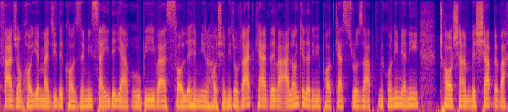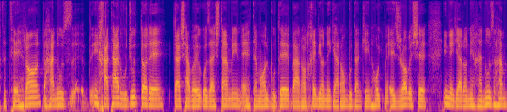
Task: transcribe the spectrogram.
فرجامخواهی مجید کازمی سعید یعقوبی و صالح میرهاشمی رو رد کرده و الان که داریم این پادکست رو ضبط می‌کنیم یعنی چهارشنبه شب به وقت تهران و هنوز این خطر وجود وجود داره در شبهای گذشتم این احتمال بوده. به حال خیلی نگران بودن که این حکم اجرا بشه. این نگرانی هنوز هم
